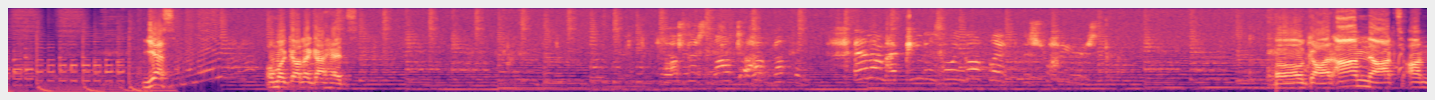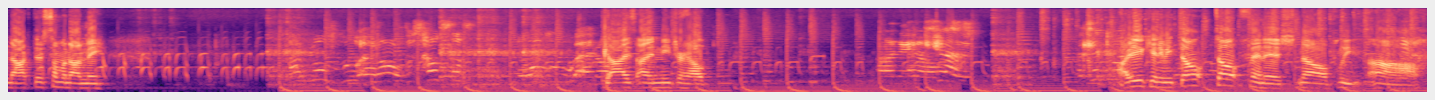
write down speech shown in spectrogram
Yes! Oh my god, I got heads. Well, there's not, I have nothing. And my ping is going like destroyers. Oh god, I'm knocked. I'm knocked. There's someone on me. Guys, I need your help. Are you kidding me? Don't, don't finish. No, please. Oh,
